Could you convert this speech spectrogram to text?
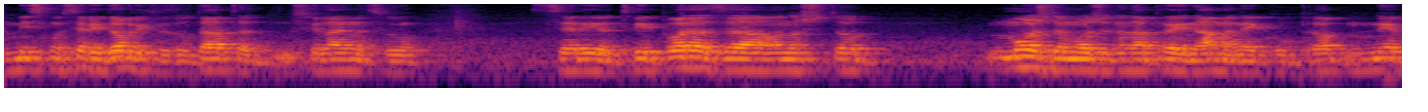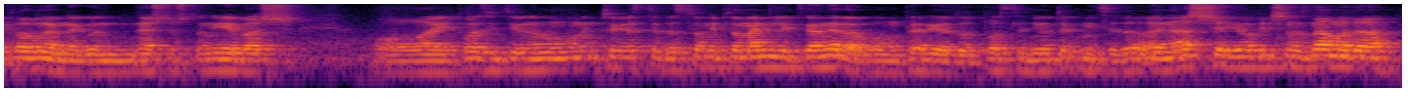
mi smo u seriji dobrih rezultata, Svilajnac u seriji od tri poraza, ono što možda može da napravi nama neku, ne problem, nego nešto što nije baš ovaj, pozitivno u momentu jeste da su oni promenili trenera u ovom periodu od poslednje utakmice. Do ove naše i obično znamo da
